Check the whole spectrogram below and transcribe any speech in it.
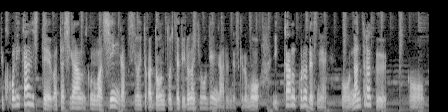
で、ここに関して私が、このまあ、芯が強いとか、ドンとしてていろんな表現があるんですけども、一貫これをですね、こう、なんとなく、こう、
